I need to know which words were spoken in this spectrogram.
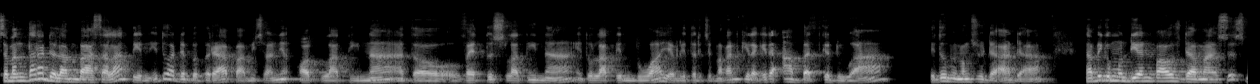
Sementara dalam bahasa Latin itu ada beberapa, misalnya Old Latina atau Vetus Latina, itu Latin tua yang diterjemahkan kira-kira abad kedua, itu memang sudah ada. Tapi kemudian Paus Damasus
